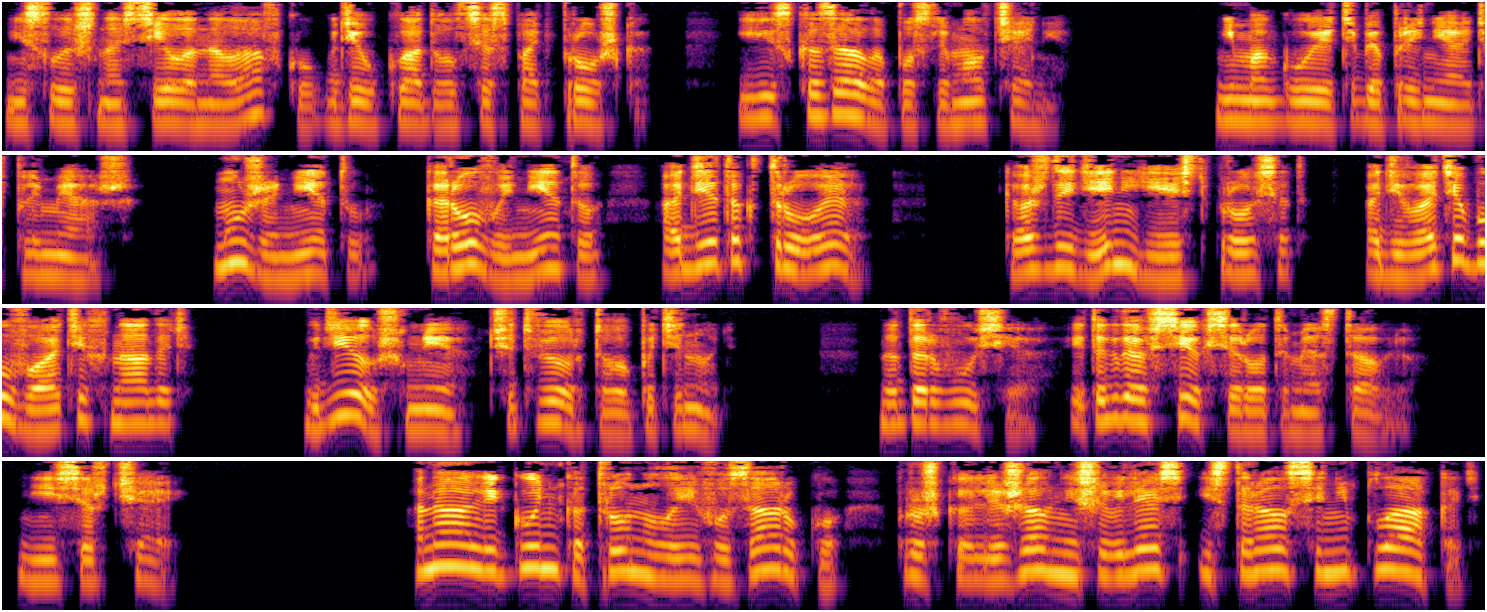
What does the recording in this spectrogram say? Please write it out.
неслышно села на лавку, где укладывался спать Прошка, и сказала после молчания. «Не могу я тебя принять, племяш. Мужа нету, коровы нету, а деток трое. Каждый день есть просят, одевать обувать их надо. Где уж мне четвертого потянуть? Надорвусь я, и тогда всех сиротами оставлю. Не серчай. Она легонько тронула его за руку, Прошка лежал, не шевелясь, и старался не плакать.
